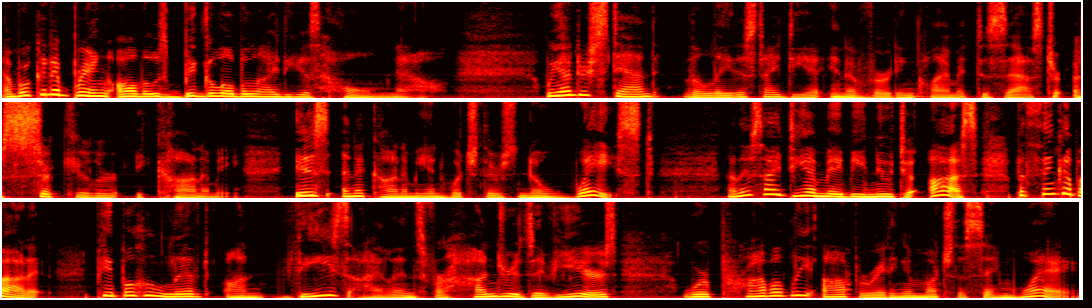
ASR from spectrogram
and we're going to bring all those big global ideas home now. We understand the latest idea in averting climate disaster, a circular economy, is an economy in which there's no waste. Now, this idea may be new to us, but think about it. People who lived on these islands for hundreds of years were probably operating in much the same way.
